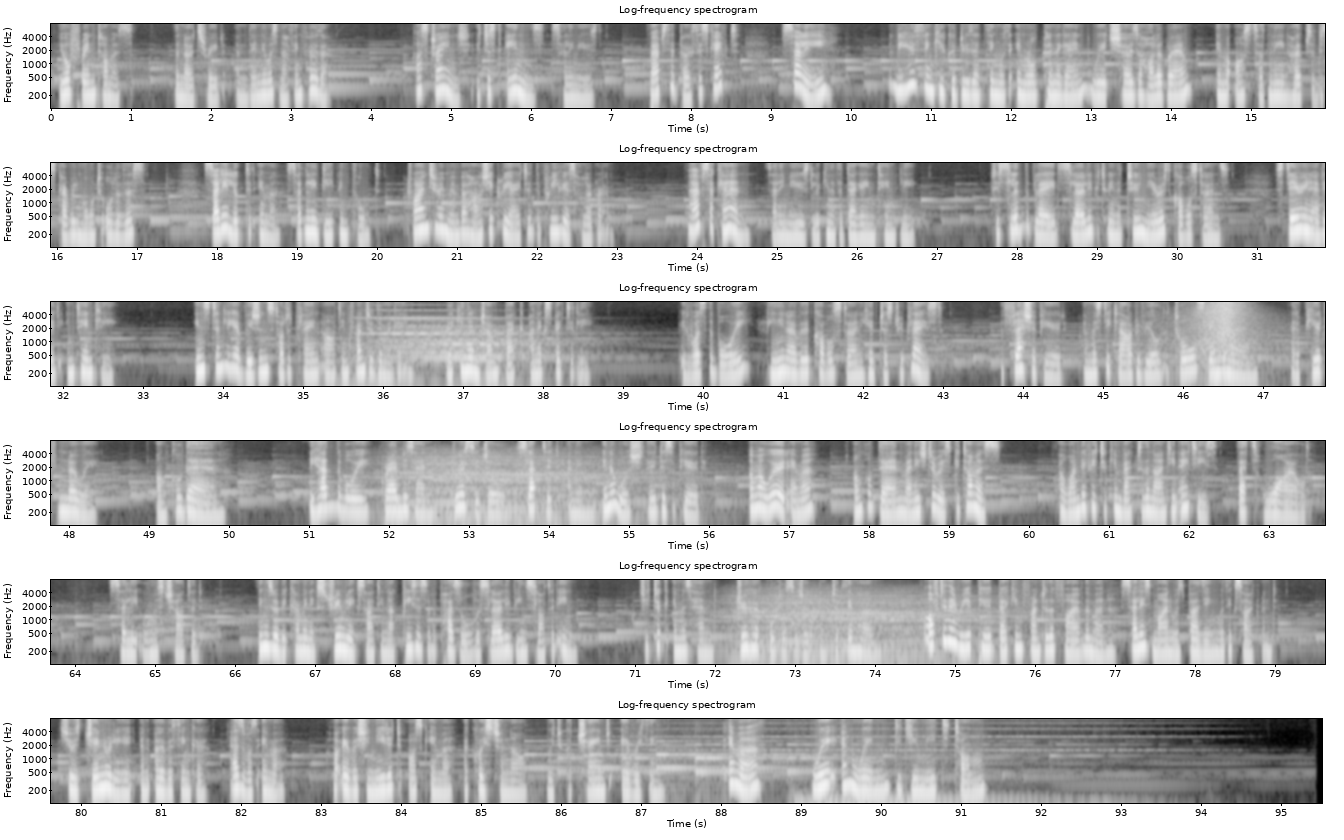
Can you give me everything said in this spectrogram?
Your friend Thomas. The notes read, and then there was nothing further. How strange, it just ends, Sally mused. Perhaps they both escaped? Sally, do you think you could do that thing with emerald pin again, where it shows a hologram Emma asked suddenly in hopes of discovering more to all of this. Sally looked at Emma, suddenly deep in thought, trying to remember how she created the previous hologram. Perhaps I can, Sally mused, looking at the dagger intently. She slid the blade slowly between the two nearest cobblestones, staring at it intently. Instantly, a vision started playing out in front of them again, making them jump back unexpectedly. It was the boy leaning over the cobblestone he had just replaced. A flash appeared. A misty cloud revealed a tall, slender man had appeared from nowhere. Uncle Dan. He hugged the boy, grabbed his hand, drew a sigil, slapped it, and in, in a whoosh they disappeared. Oh my word, Emma. Uncle Dan managed to rescue Thomas. I wonder if he took him back to the 1980s. That's wild. Sally almost shouted. Things were becoming extremely exciting, like pieces of a puzzle were slowly being slotted in. She took Emma's hand, drew her portal sigil, and took them home. After they reappeared back in front of the fire of the manor, Sally's mind was buzzing with excitement. She was generally an overthinker, as was Emma. However, she needed to ask Emma a question now, which could change everything. Emma, where and when did you meet Tom?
